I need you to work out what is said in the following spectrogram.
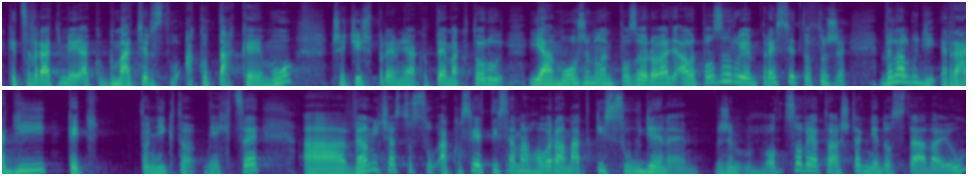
keď sa vrátime ako k materstvu ako takému, čo je tiež pre mňa ako téma, ktorú ja môžem len pozorovať, ale pozorujem presne toto, že veľa ľudí radí, keď to nikto nechce. A veľmi často sú, ako si aj ty sama hovorila, matky súdené. Že mm-hmm. otcovia to až tak nedostávajú.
